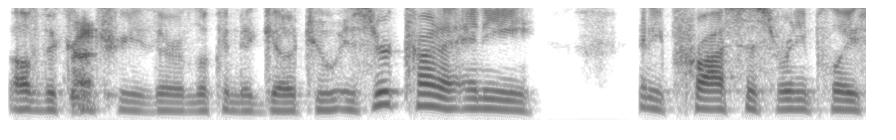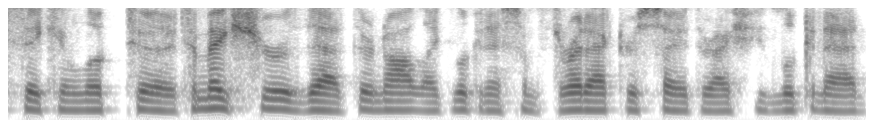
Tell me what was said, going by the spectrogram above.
of the country right. they're looking to go to. Is there kind of any any process or any place they can look to to make sure that they're not like looking at some threat actor site. They're actually looking at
